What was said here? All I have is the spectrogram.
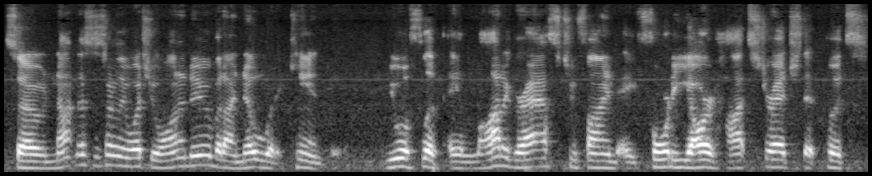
So, not necessarily what you want to do, but I know what it can do. You will flip a lot of grass to find a 40 yard hot stretch that puts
